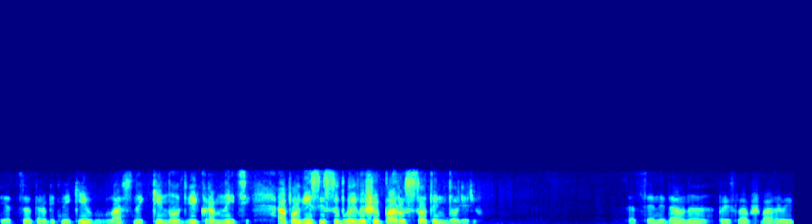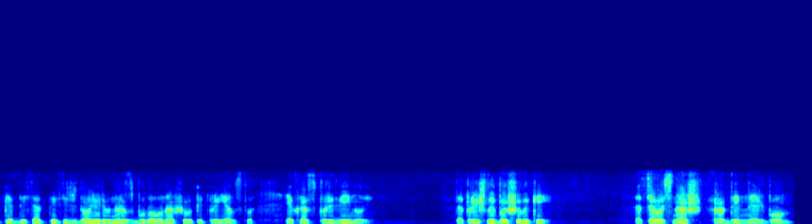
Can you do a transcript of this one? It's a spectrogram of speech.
500 робітників, власне кіно, дві крамниці, а повіз із собою лише пару сотень доларів. А це недавно прислав Швагрові 50 тисяч доларів на розбудову нашого підприємства якраз перед війною. Та прийшли большевики. А це ось наш родинний альбом,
